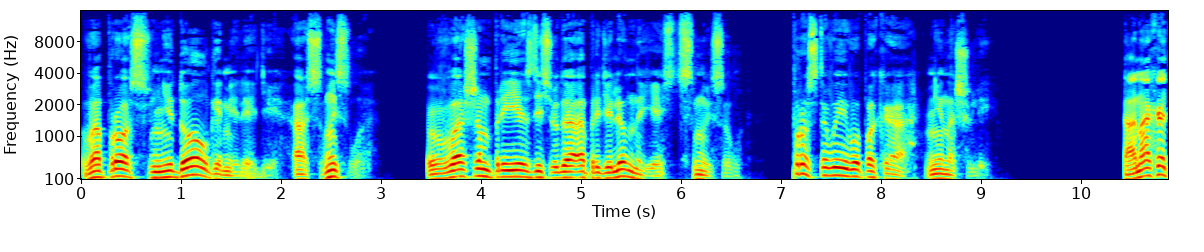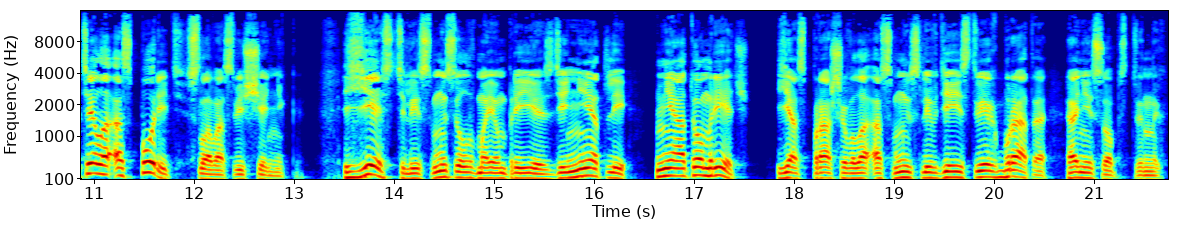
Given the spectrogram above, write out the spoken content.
Вопрос недолго, миледи, а смысла. В вашем приезде сюда определенно есть смысл. Просто вы его пока не нашли. Она хотела оспорить слова священника. Есть ли смысл в моем приезде, нет ли, не о том речь. Я спрашивала о смысле в действиях брата, а не собственных.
